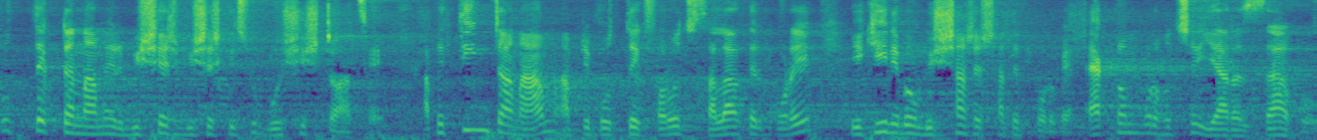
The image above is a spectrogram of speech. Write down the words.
প্রত্যেকটা নামের বিশেষ বিশেষ কিছু বৈশিষ্ট্য আছে। আপনি তিনটা নাম আপনি প্রত্যেক ফরজ সালাতের পরে, ইকিন এবং বিশ্বাসের সাথে পড়বেন। এক নম্বর হচ্ছে ইয়া রাজ্জাকু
